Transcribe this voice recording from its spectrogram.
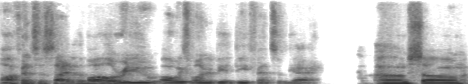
offensive side of the ball, or you always wanted to be a defensive guy? Um, so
